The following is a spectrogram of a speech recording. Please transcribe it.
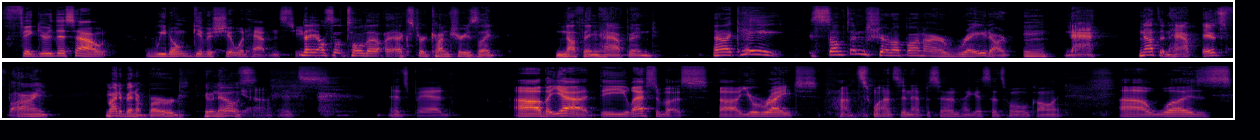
figure this out. We don't give a shit what happens to you. They also told uh, extra countries like nothing happened. They're like, hey, something showed up on our radar. Mm, nah, nothing happened. It's fine. Might have been a bird. Who knows? Yeah, it's it's bad. Uh, but yeah, The Last of Us. Uh, you're right. Ron Swanson episode. I guess that's what we'll call it. Uh, was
